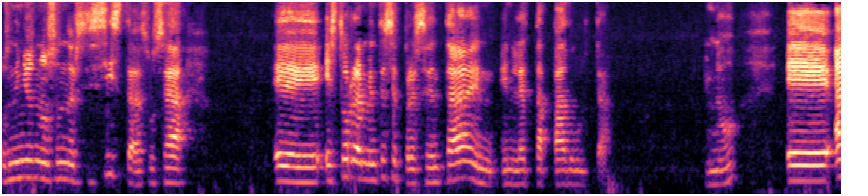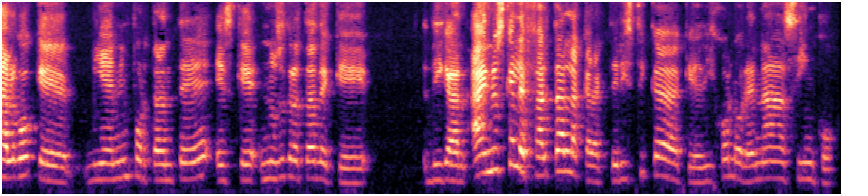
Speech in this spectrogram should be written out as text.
los niños no son narcisistas. O sea, eh, esto realmente se presenta en, la etapa adulta, ¿no? Eh, algo que bien importante es que no se trata de que digan, ay, no es que le falta la característica que dijo Lorena 5.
